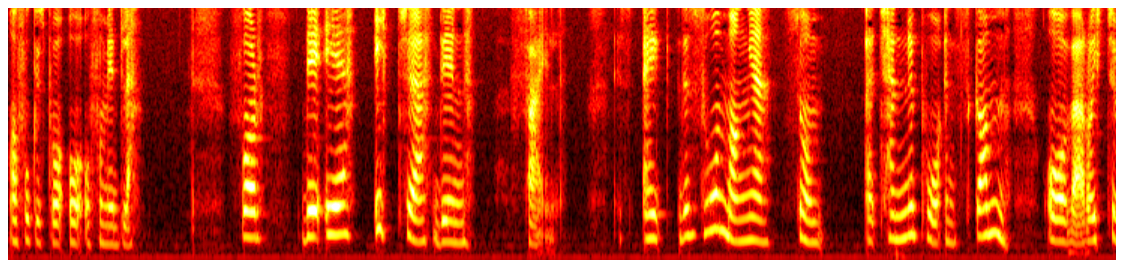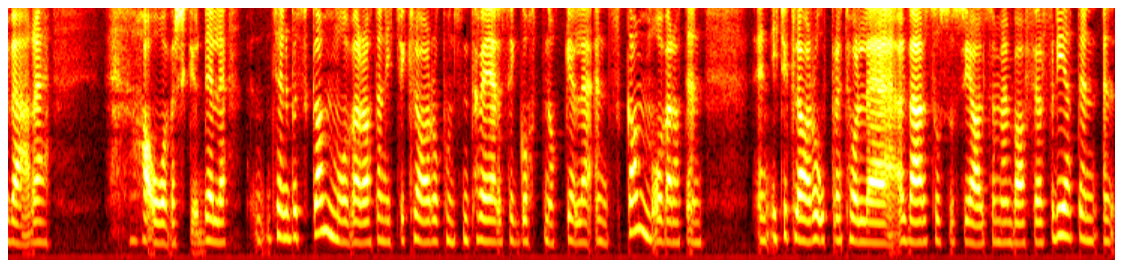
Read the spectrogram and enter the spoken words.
å ha fokus på å, å formidle. For det er ikke din feil. Jeg, det er så mange som eh, kjenner på en skam over å ikke være ha overskudd, eller kjenner på skam over at en ikke klarer å konsentrere seg godt nok, eller en skam over at en, en ikke klarer å opprettholde eller være så sosial som en var før. Fordi at en, en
